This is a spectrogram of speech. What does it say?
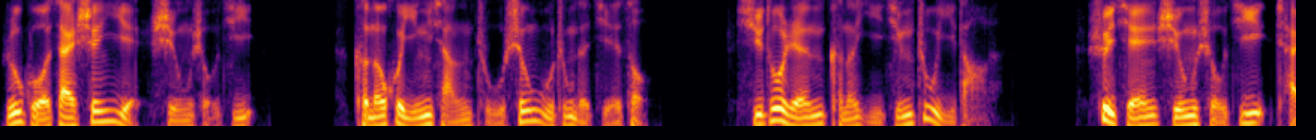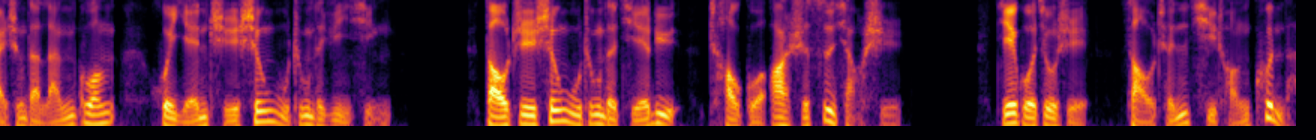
如果在深夜使用手机，可能会影响主生物钟的节奏。许多人可能已经注意到了。睡前使用手机产生的蓝光会延迟生物钟的运行，导致生物钟的节律超过二十四小时，结果就是早晨起床困难，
